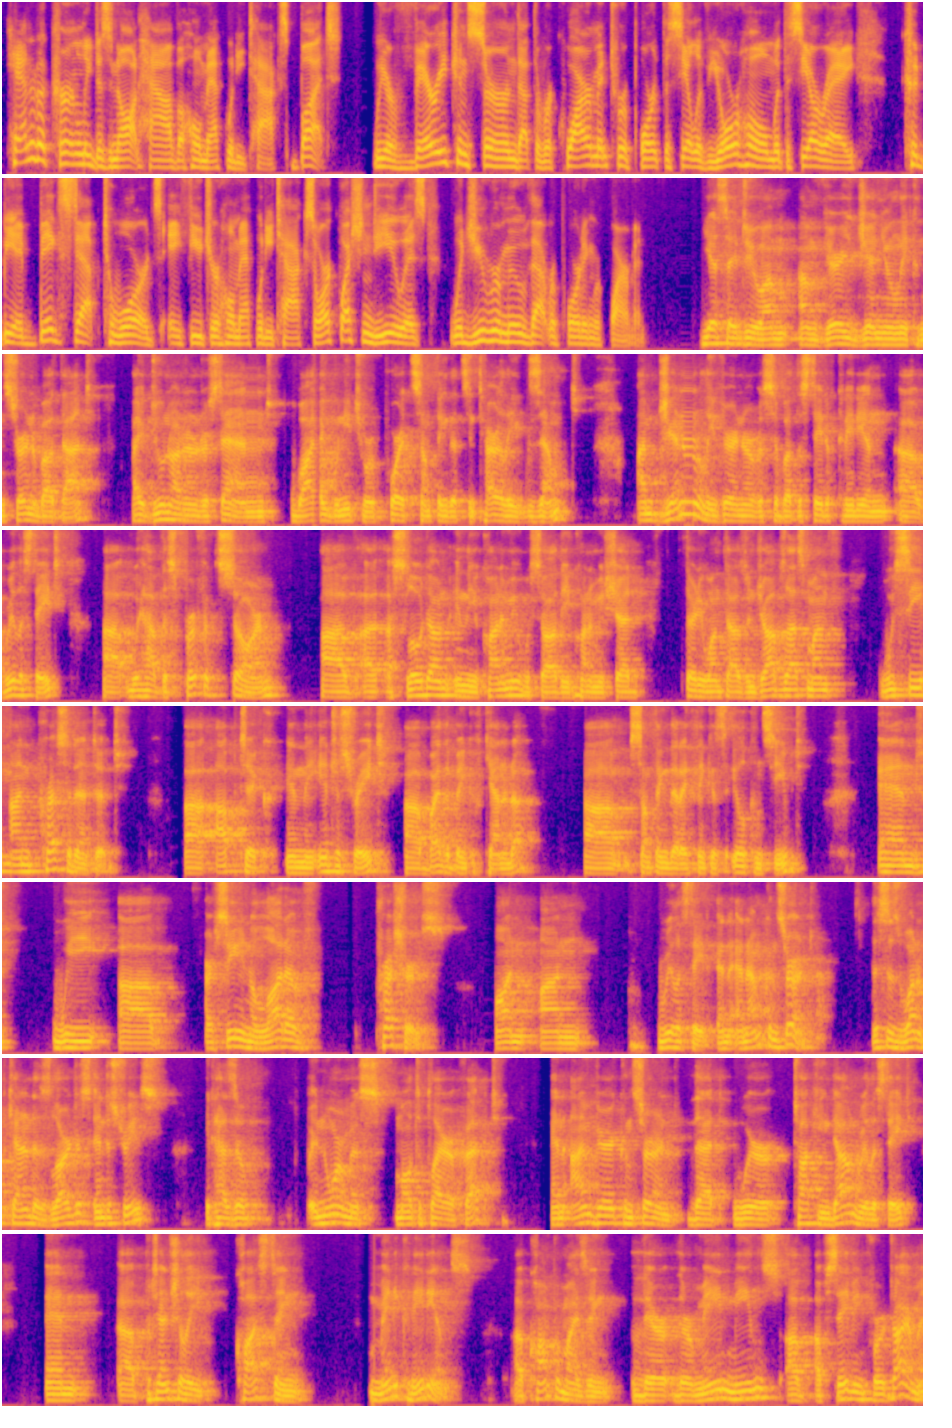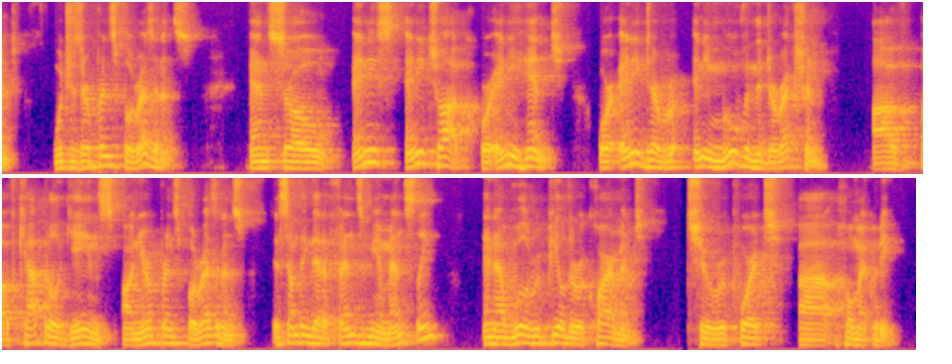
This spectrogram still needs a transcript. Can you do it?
Canada currently does not have a home equity tax, but we are very concerned that the requirement to report the sale of your home with the CRA could be a big step towards a future home equity tax. So our question to you is would you remove that reporting requirement? Yes, I do. I'm I'm very genuinely concerned about that. I do not understand why we need to report something that's entirely exempt. I'm generally very nervous about the state of Canadian uh, real estate. Uh, we have this perfect storm of a, a, slowdown in the economy. We saw the economy shed 31,000 jobs last month. We see unprecedented uh, uptick in the interest rate uh, by the Bank of Canada, um, something that I think is ill conceived. And we uh, are seeing a lot of pressures on, on real estate. And, and I'm concerned. This is one of Canada's largest industries. It has an enormous multiplier effect. And I'm very concerned that we're talking down real estate and uh, potentially costing many Canadians uh, compromising their their main means of, of saving for retirement, which is their principal residence. And so any any talk or any hint or any di- any move in the direction of, of capital gains on your principal residence is something that offends me immensely. And I will repeal the requirement to report uh, home equity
